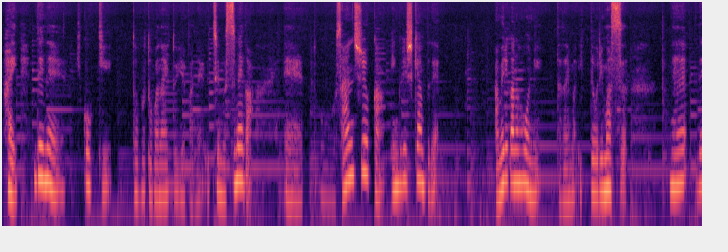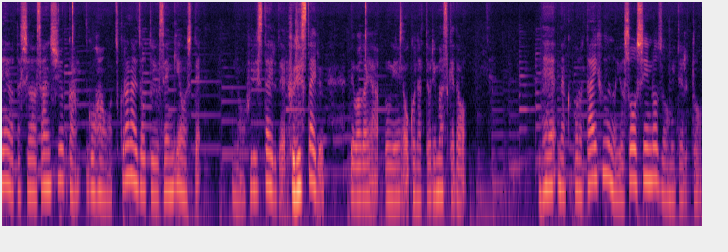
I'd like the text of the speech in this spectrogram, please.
はい。でね、飛行機飛ぶ飛ばないといえばね、うち娘が、えー、っと、3週間、 English camp で、アメリカの方にただいま行っております。ね。で、私は3週間ご飯を作らないぞという宣言をして、あの、フリースタイルで、フリースタイルで我が家運営を行っておりますけど、ね、なんかこの台風の予想進路図を見てると、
